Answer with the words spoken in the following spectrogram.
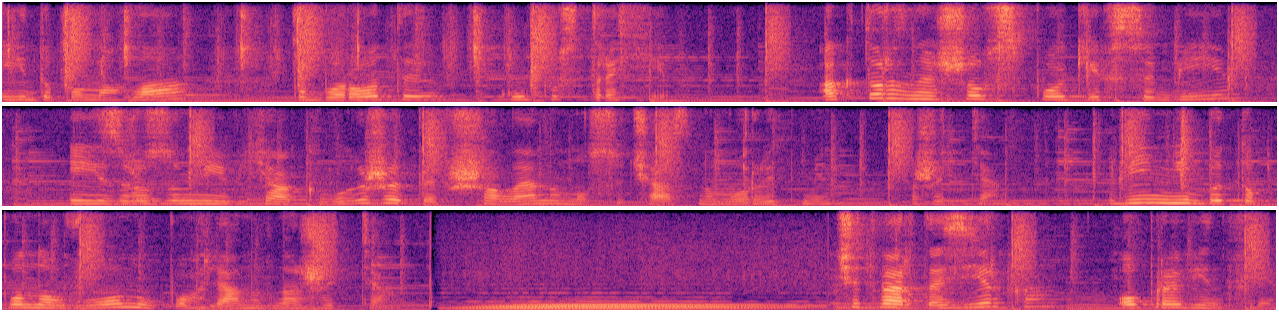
і допомогла побороти купу страхів. Актор знайшов спокій в собі і зрозумів, як вижити в шаленому сучасному ритмі життя. Він нібито по-новому поглянув на життя. Четверта зірка Опра Вінфрі.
